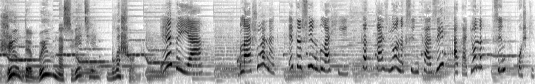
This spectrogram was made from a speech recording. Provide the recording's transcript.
Жил да был на свете Блошонок. Это я. Блошонок – это сын блохи, как козленок сын козы, а котенок сын кошки.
